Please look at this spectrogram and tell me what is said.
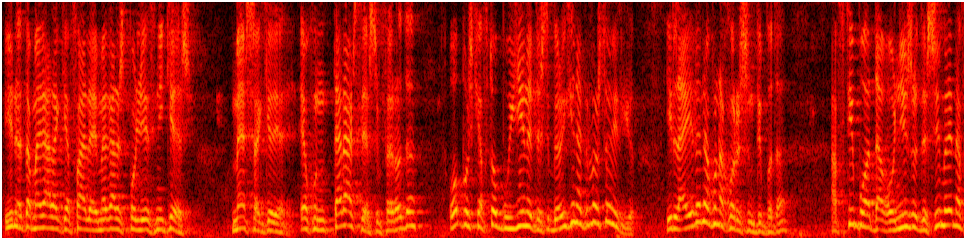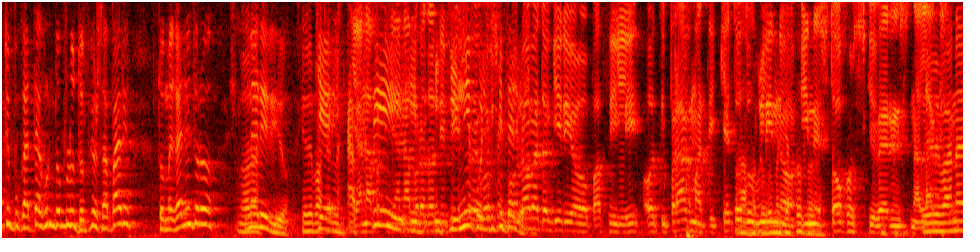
Είναι τα μεγάλα κεφάλαια, οι μεγάλες πολυεθνικές μέσα και έχουν τεράστια συμφέροντα. Όπως και αυτό που γίνεται στην περιοχή είναι ακριβώς το ίδιο. Οι λαοί δεν έχουν να χωρίσουν τίποτα. Αυτοί που ανταγωνίζονται σήμερα είναι αυτοί που κατέχουν τον πλούτο. Ποιος θα πάρει το μεγαλύτερο Ωραία. μερίδιο. Κύριε και Παφίλη. Για να, αυτή για να η- η, πρωτοτυπήσω, κοινή εγώ πολιτική συμφωνώ τέλειωση. με τον κύριο Παφίλη ότι πράγματι και το Α, θα το δούμε και Δουβλίνο αυτό τώρα. είναι στόχος της κυβέρνησης να αλλάξει. Λιβανέ,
